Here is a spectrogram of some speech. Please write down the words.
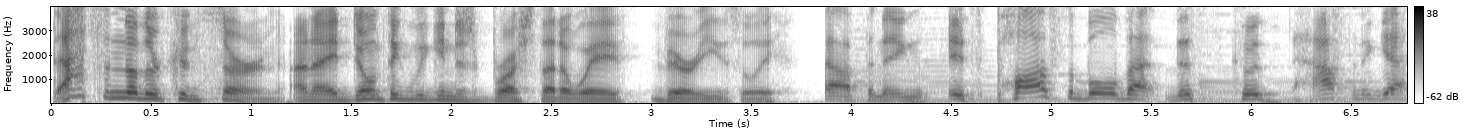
that's another concern, and I don't think we can just brush that away very easily. happening. It's possible that this could happen again.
